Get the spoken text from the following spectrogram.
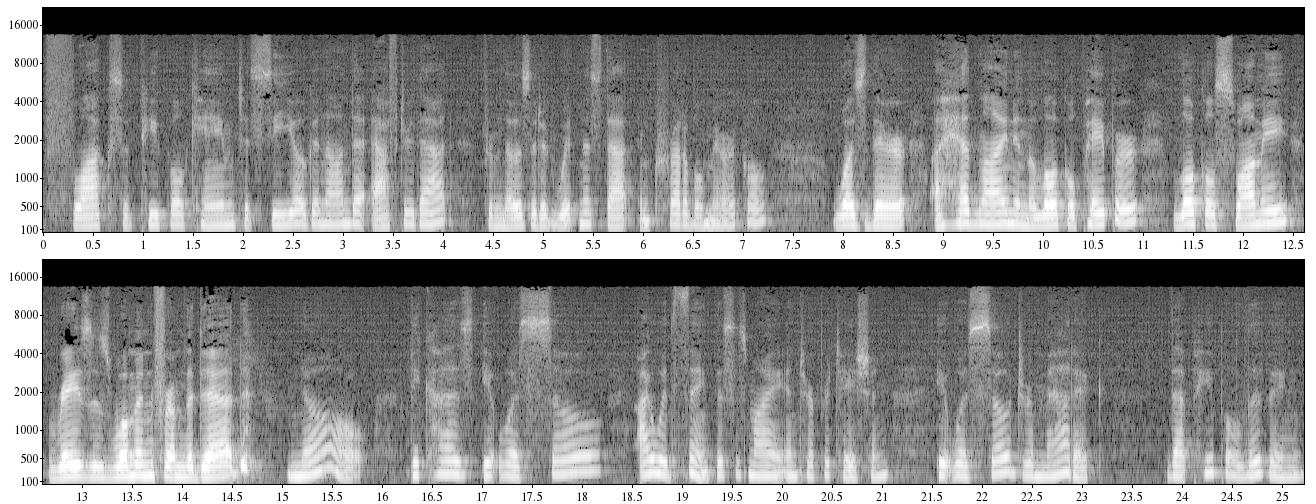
flocks of people came to see Yogananda after that from those that had witnessed that incredible miracle. Was there a headline in the local paper, local Swami raises woman from the dead? No, because it was so, I would think, this is my interpretation, it was so dramatic that people living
